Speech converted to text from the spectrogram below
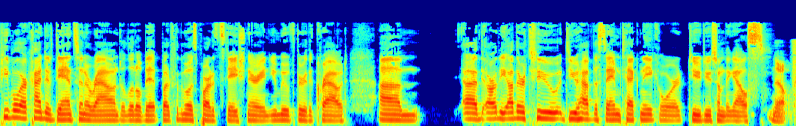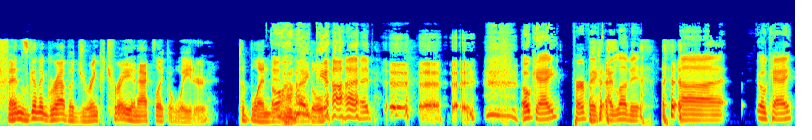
people are kind of dancing around a little bit, but for the most part, it's stationary, and you move through the crowd. Um, uh, are the other two? Do you have the same technique, or do you do something else? No, Fenn's gonna grab a drink tray and act like a waiter to blend in. Oh my mingle. god! okay, perfect. I love it. Uh, okay.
